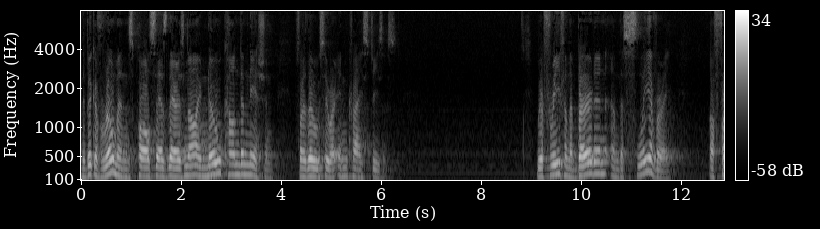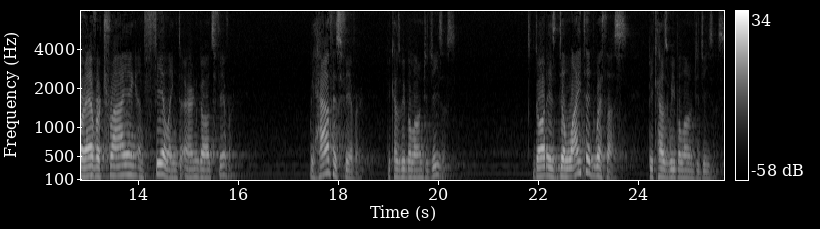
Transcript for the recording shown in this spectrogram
the book of Romans, Paul says, There is now no condemnation for those who are in Christ Jesus. We're free from the burden and the slavery of forever trying and failing to earn God's favor. We have His favor because we belong to Jesus. God is delighted with us because we belong to Jesus.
